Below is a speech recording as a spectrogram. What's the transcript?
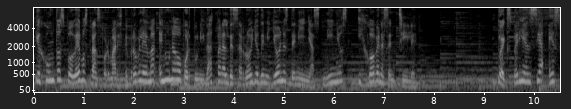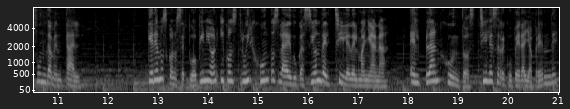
que juntos podemos transformar este problema en una oportunidad para el desarrollo de millones de niñas, niños y jóvenes en Chile tu experiencia es fundamental. Queremos conocer tu opinión y construir juntos la educación del Chile del mañana. El plan Juntos, Chile se recupera y aprende,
